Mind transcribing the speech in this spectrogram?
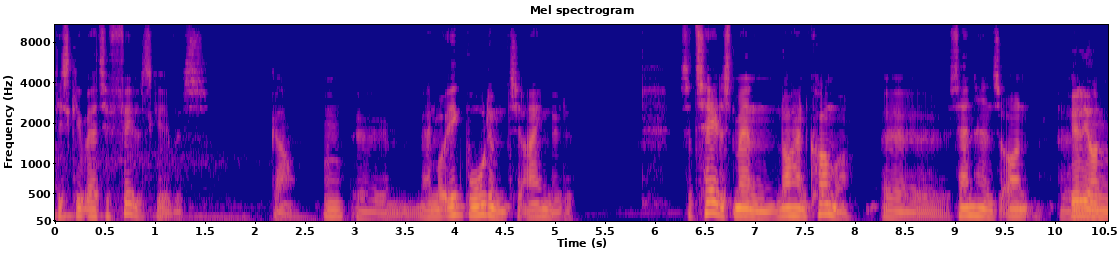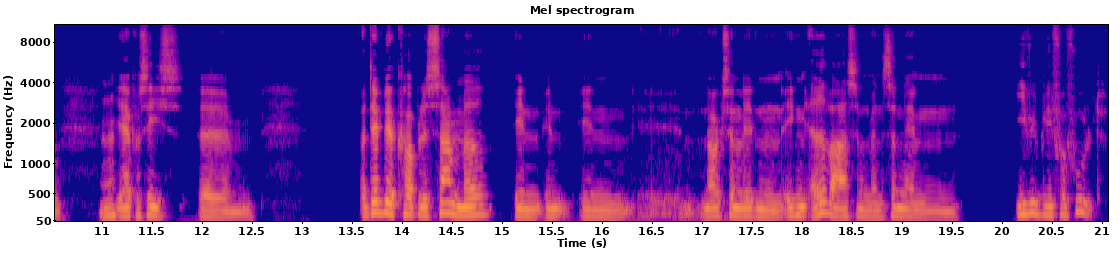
Det skal være til fællesskabets gavn. Mm. Øh, man må ikke bruge dem til egen nytte. Så talsmanden, når han kommer, øh, sandhedens ånd. Øh, Helligånden. Ja, præcis. Øhm, og det bliver koblet sammen med en, en, en øh, nok sådan lidt en, ikke en advarsel, men sådan en, I vil blive forfulgt,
